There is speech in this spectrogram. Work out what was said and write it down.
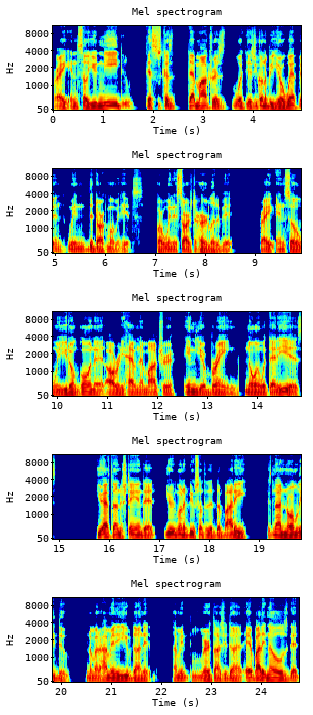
right? And so you need this is because that mantra is what is going to be your weapon when the dark moment hits or when it starts to hurt a little bit right? And so when you don't go on that already having that mantra in your brain, knowing what that is, you have to understand that you're going to do something that the body is not normally do. No matter how many you've done it, how many marathons you've done, everybody knows that.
